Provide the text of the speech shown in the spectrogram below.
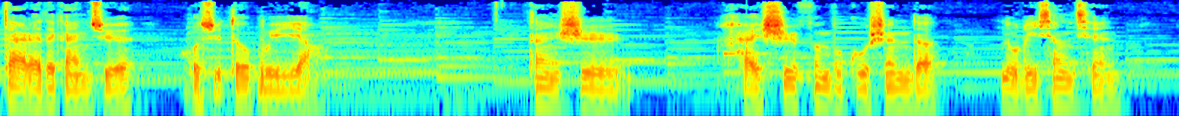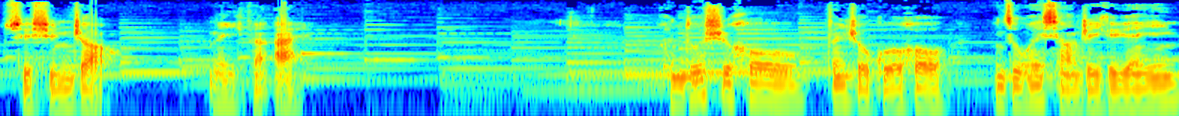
带来的感觉或许都不一样，但是还是奋不顾身的努力向前，去寻找那一份爱。很多时候分手过后，你总会想着一个原因：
